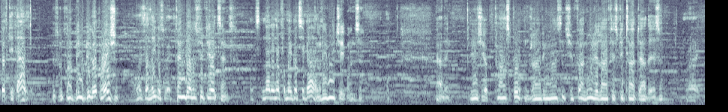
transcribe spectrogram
50,000. This looks like being a big operation. What's that leave us with? $10.58. It's not enough for my good cigars. Not even a cheap one, sir. Now then, here's your passport and driving license. You'll find all your life history typed out there, sir. Right.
